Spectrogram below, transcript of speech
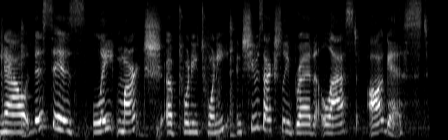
Now, this is late March of 2020, and she was actually bred last August.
